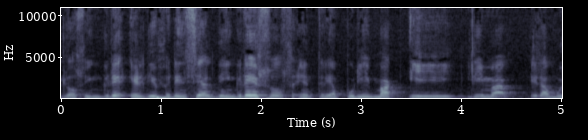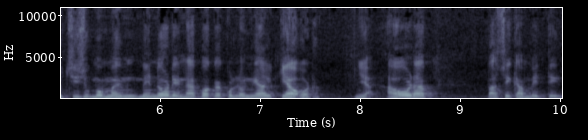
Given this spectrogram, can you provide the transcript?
los el diferencial de ingresos entre Apurímac y Lima era muchísimo menor en la época colonial que ahora. ¿ya? Ahora, básicamente,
